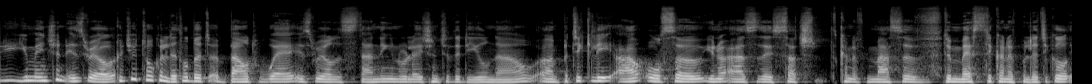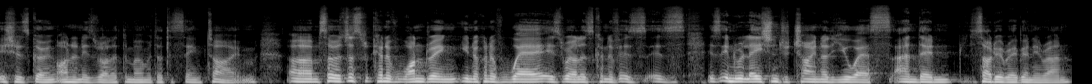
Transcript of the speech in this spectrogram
you mentioned Israel. Could you talk a little bit about where Israel is standing in relation to the deal now? Um, particularly uh, also, you know, as there's such kind of massive domestic kind of political issues going on in Israel at the moment at the same time. Um, so I was just kind of wondering, you know, kind of where Israel is kind of is is is in relation to China, the US, and then Saudi Arabia and Iran.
